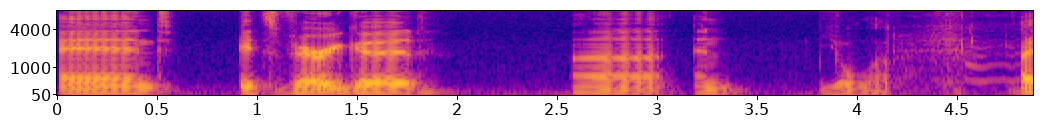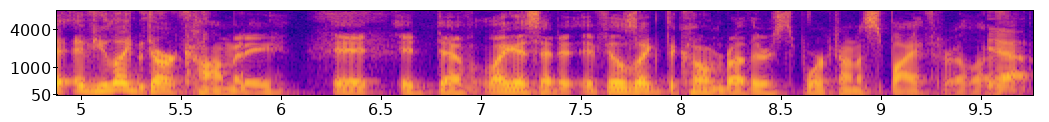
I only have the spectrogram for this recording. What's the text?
and it's very good, uh, and you'll love it. I, if you like dark comedy, it it def- like I said, it, it feels like the Coen Brothers worked on a spy thriller. Yeah,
